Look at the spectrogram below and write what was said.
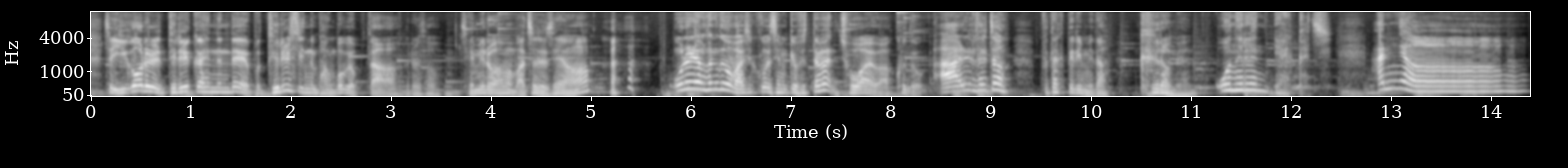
저 이거를 드릴까 했는데 뭐 드릴 수 있는 방법이 없다. 그래서 재미로 한번 맞춰주세요. 오늘 영상도 맛있고 재밌게 보셨다면 좋아요와 구독, 알림 설정 부탁드립니다. 그러면 오늘은 여기까지. 안녕.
